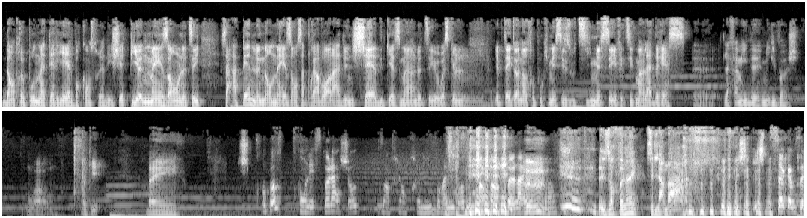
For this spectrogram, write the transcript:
d'entrepôt de matériel pour construire des shit. Puis il y a une maison, là, tu sais, ça a à peine le nom de maison. Ça pourrait avoir l'air d'une shed quasiment, là, tu sais, où est-ce que le- Hmm. il y a peut-être un entrepôt qui met ses outils, mais c'est effectivement l'adresse euh, de la famille de Milivoge. Wow. OK. Ben. Je propose qu'on laisse pas la chose entrer en premier pour aller voir des enfants orphelins. Les orphelins, c'est de la merde! je, je dis ça comme ça.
